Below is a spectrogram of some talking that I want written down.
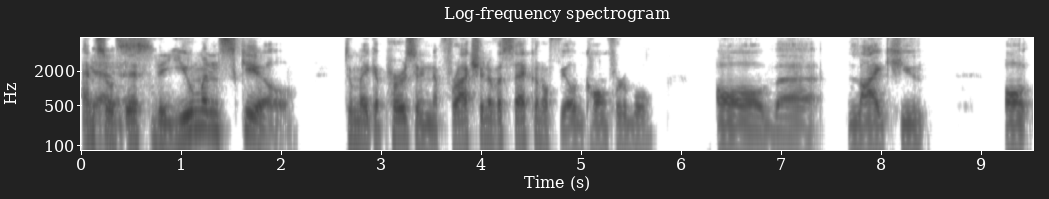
and yes. so this the human skill to make a person in a fraction of a second of feel comfortable of uh, like you of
